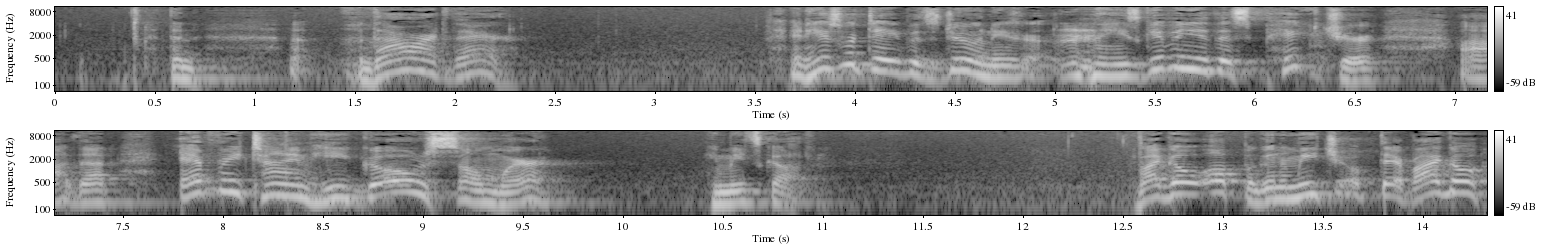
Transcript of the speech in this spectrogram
then thou art there. And here's what David's doing. He's, he's giving you this picture uh, that every time he goes somewhere, he meets God. If I go up, I'm going to meet you up there. If I go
